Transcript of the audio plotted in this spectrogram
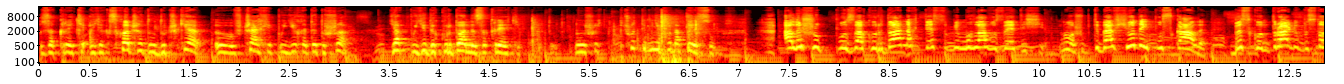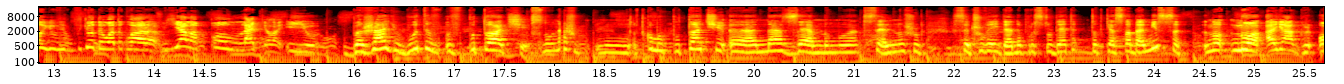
закриті? А як схоче до дочки е, в Чехії поїхати, то що? Як поїде кордони закриті? Ну що, що ти мені понаписав? Але щоб поза кордонах ти собі могла возити ще. Ну, щоб тебе всюди й пускали. Без контролю, без того всюди отаквара. Взяла, полетіла і. Бажаю бути в, в поточі. Основне, щоб в такому поточі е, наземному сильно, щоб все сечове йде не простудити. То таке слабе місце. Ну, ну, а як? же? О,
